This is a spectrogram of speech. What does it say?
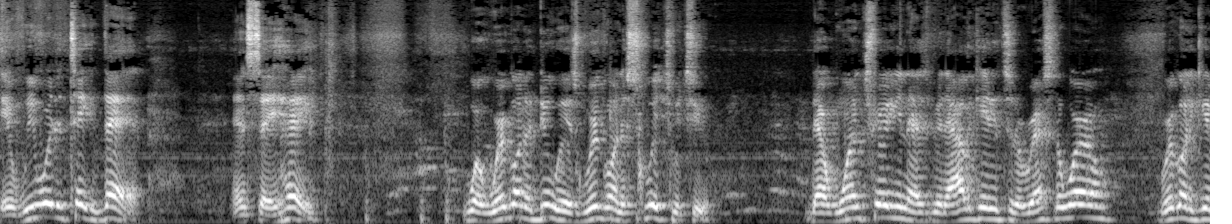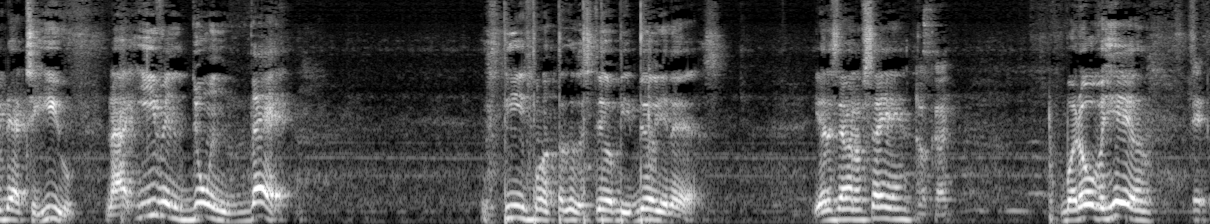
if we were to take that and say, hey, what we're going to do is we're going to switch with you. That one trillion that's been allocated to the rest of the world, we're going to give that to you. Now, even doing that, these motherfuckers will still be billionaires. You understand what I'm saying? Okay. But over here, It,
